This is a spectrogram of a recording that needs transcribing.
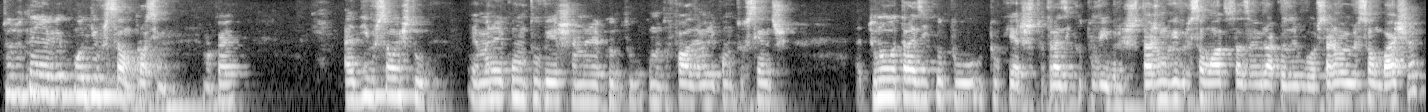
Tudo tem a ver com a diversão. Próximo. Ok? A diversão és tu. É a maneira como tu vês, a maneira como tu, como tu falas, a maneira como tu sentes tu não atrás aquilo que tu, tu queres, tu traz aquilo que tu vibras. Estás numa vibração alta, estás a vibrar coisas boas. Estás numa vibração baixa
